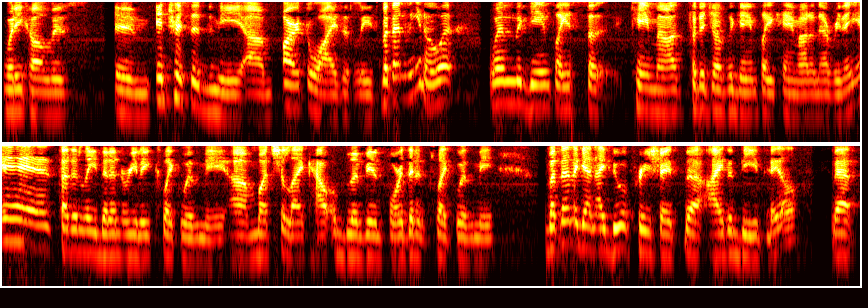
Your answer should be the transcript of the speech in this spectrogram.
what do you call this? Um, interested me um, art wise at least. But then you know when the gameplay came out, footage of the gameplay came out and everything, eh, it suddenly didn't really click with me. Uh, much like how Oblivion Four didn't click with me. But then again, I do appreciate the eye to detail that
